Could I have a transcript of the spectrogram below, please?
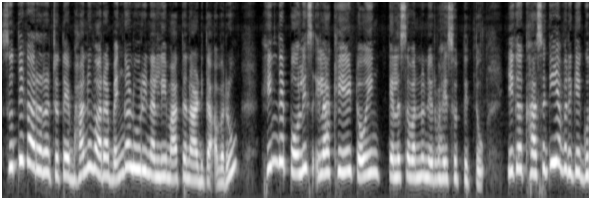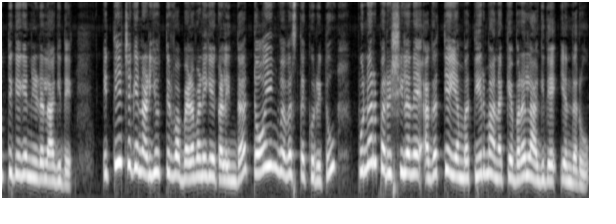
ಸುದ್ದಿಗಾರರ ಜೊತೆ ಭಾನುವಾರ ಬೆಂಗಳೂರಿನಲ್ಲಿ ಮಾತನಾಡಿದ ಅವರು, ಹಿಂದೆ ಪೊಲೀಸ್ ಇಲಾಖೆಯೇ ಟೋಯಿಂಗ್ ಕೆಲಸವನ್ನು ನಿರ್ವಹಿಸುತ್ತಿತ್ತು. ಈಗ ಖಾಸಗಿಯವರಿಗೆ ಗುತ್ತಿಗೆಗೆ ನೀಡಲಾಗಿದೆ. ಇತ್ತೀಚೆಗೆ ನಡೆಯುತ್ತಿರುವ ಬೆಳವಣಿಗೆಗಳಿಂದ ಟೋಯಿಂಗ್ ವ್ಯವಸ್ಥೆ ಕುರಿತು ಪುನರ್ ಪರಿಶೀಲನೆ ಅಗತ್ಯ ಎಂಬ ತೀರ್ಮಾನಕ್ಕೆ ಬರಲಾಗಿದೆ ಎಂದರು.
